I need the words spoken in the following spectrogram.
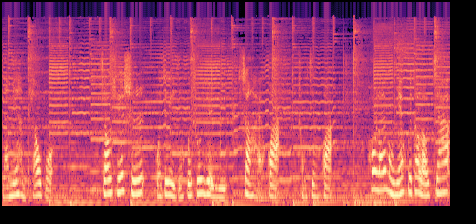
难免很漂泊。小学时我就已经会说粤语、上海话、重庆话。后来某年回到老家，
